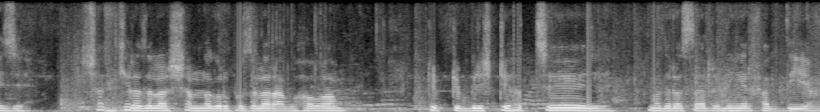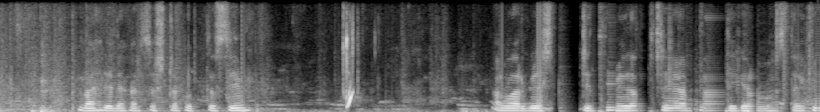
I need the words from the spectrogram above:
এই যে সাতক্ষীরা জেলার শ্যামনগর উপজেলার আবহাওয়া টিপ টিপ বৃষ্টি হচ্ছে মাদ্রাসার এর ফাঁক দিয়ে বাইরে দেখার চেষ্টা করতেছি। আবার বেশ থেমে যাচ্ছে আপনার দিকের অবস্থা কি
